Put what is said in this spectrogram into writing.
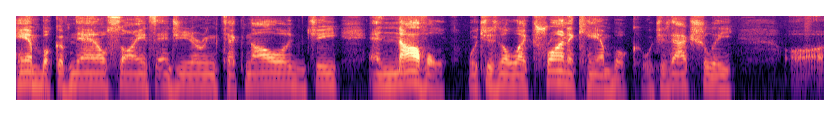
Handbook of Nanoscience Engineering Technology, and Knovel, which is an electronic handbook, which is actually uh,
